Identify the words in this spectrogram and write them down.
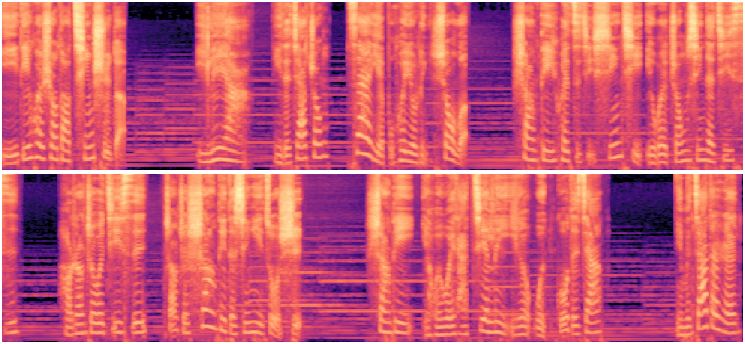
一定会受到轻视的。以利亚，你的家中再也不会有领袖了。上帝会自己兴起一位忠心的祭司，好让这位祭司照着上帝的心意做事。上帝也会为他建立一个稳固的家。你们家的人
